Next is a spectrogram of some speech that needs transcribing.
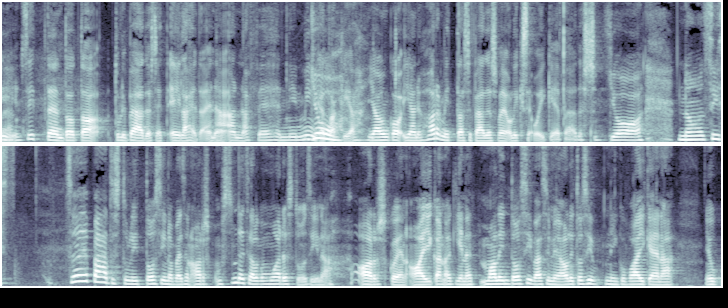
niin. Sitten tota, tuli päätös, että ei lähetä enää nff niin minkä Joo. takia? Ja onko jäänyt harmittaa se päätös vai oliko se oikea päätös? Joo, no siis se päätös tuli tosi nopeisen arsko. Musta tuntuu, että se alkoi muodostua siinä arskojen aikanakin. Et mä olin tosi väsynyt ja oli tosi niin kuin, vaikeana, niin,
